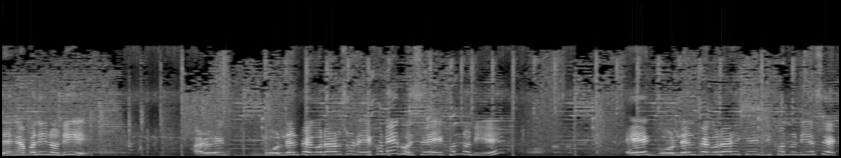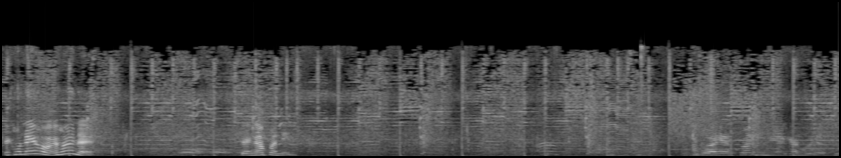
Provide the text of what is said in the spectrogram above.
টেঙাপানী নদী আৰু এই গল্ডেন পেগডাৰ ওচৰত এইখনেই গৈছে এইখন নদীয়ে এই গল্ডেন পেগডাৰ সেইখিনি যিখন নদী আছে একেখনেই হয় হয় নাই? টেঙাপানী। ধুনীয়াকৈ হৈ আছে।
